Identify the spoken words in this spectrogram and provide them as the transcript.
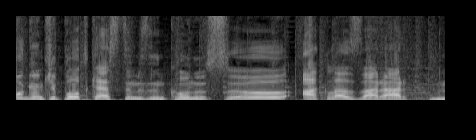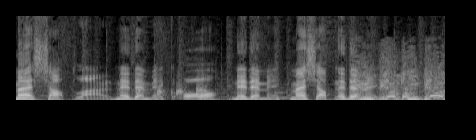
Bugünkü podcast'ımızın konusu akla zarar mashup'lar. Ne demek o? Ne demek? Mashup ne demek? Pilotum pilot.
